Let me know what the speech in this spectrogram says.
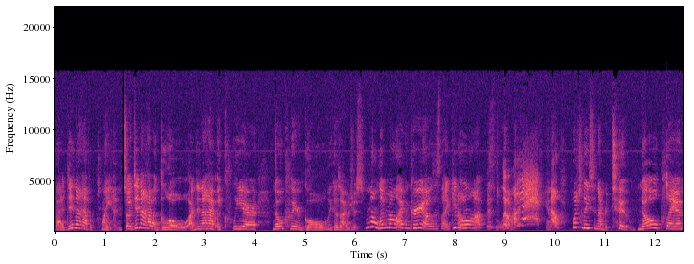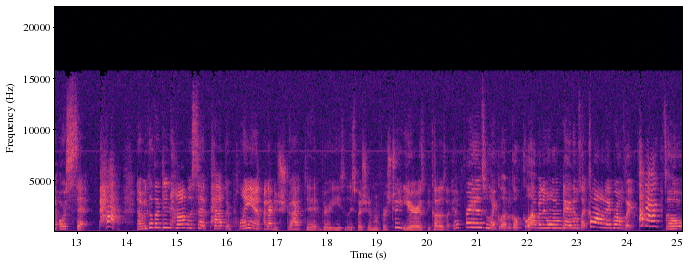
but I did not have a plan. So I did not have a goal. I did not have a clear, no clear goal because I was just, you know, living my life in Korea. I was just like, you know, I'm just living my life, you know, which leads to number two, no plan or set path. Now because I didn't have a set path or plan, I got distracted very easily, especially in my first two years because like, I have friends who like love to go clubbing in Hongdae. They was like, come on April. I was like, okay. So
